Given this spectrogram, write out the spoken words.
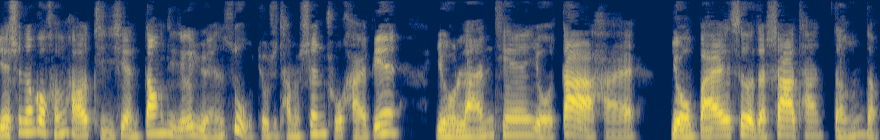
也是能够很好体现当地的一个元素，就是他们身处海边，有蓝天，有大海，有白色的沙滩等等。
